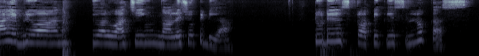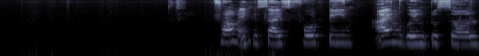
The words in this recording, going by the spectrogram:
Hi everyone, you are watching Knowledgeopedia. Today's topic is locus. From exercise 14, I am going to solve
